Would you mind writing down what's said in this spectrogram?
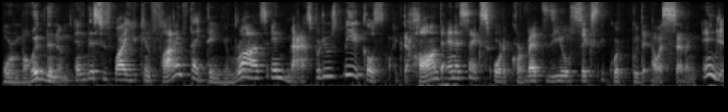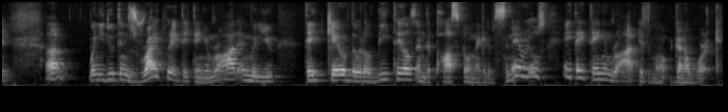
or molybdenum. And this is why you can find titanium rods in mass-produced vehicles like the Honda NSX or the Corvette Z06 equipped with the LS7 engine. Uh, when you do things right with a titanium rod and when you take care of the little details and the possible negative scenarios, a titanium rod is gonna work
